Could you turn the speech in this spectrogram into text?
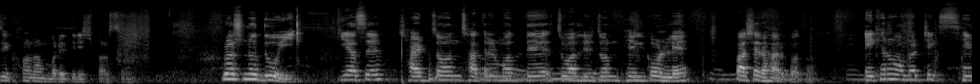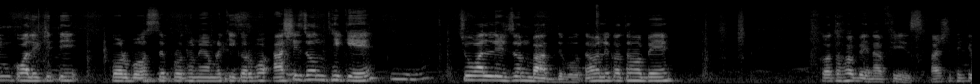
যে খ নম্বরে তিরিশ পার্সেন্ট। প্রশ্ন দুই। কি আছে? ষাট জন ছাত্রের মধ্যে চুয়াল্লিশ জন ফেল করলে পাশের হার কত? এখানেও আমরা ঠিক সেম কোয়ালিটিতে করব। হচ্ছে প্রথমে আমরা কি করব? আশি জন থেকে চুয়াল্লিশ জন বাদ দেব। তাহলে কত হবে? কত হবে না ফিস আশি থেকে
